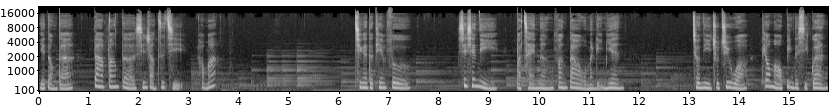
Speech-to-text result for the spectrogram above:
也懂得大方的欣赏自己，好吗？亲爱的天父，谢谢你把才能放到我们里面，求你除去我挑毛病的习惯。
